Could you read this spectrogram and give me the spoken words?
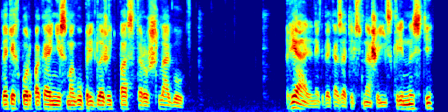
До тех пор, пока я не смогу предложить пастору Шлагу реальных доказательств нашей искренности,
